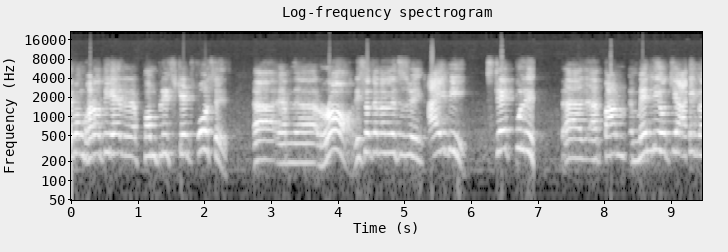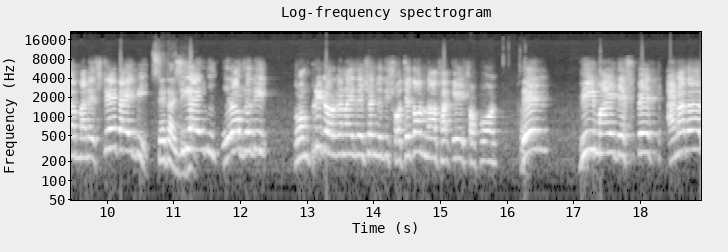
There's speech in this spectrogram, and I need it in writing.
এবং ভারতীয়ের কমপ্লিট স্টেট ফোর্সেস র research analysis wing IB state police তার মেনলি হচ্ছে আই মানে স্টেট আইবি সিআইডি এরা যদি কমপ্লিট অর্গানাইজেশন যদি সচেতন না থাকে Swapan then we might expect another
